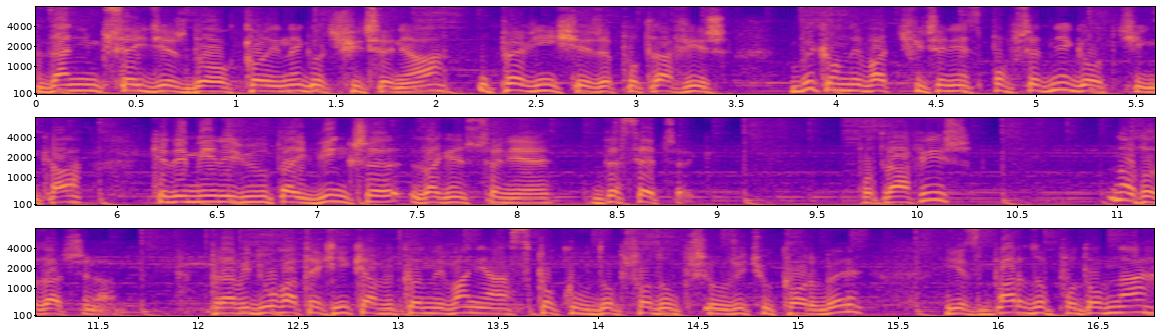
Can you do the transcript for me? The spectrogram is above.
Zanim przejdziesz do kolejnego ćwiczenia, upewnij się, że potrafisz wykonywać ćwiczenie z poprzedniego odcinka, kiedy mieliśmy tutaj większe zagęszczenie deseczek. Potrafisz? No to zaczynamy. Prawidłowa technika wykonywania skoków do przodu przy użyciu korby jest bardzo podobna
